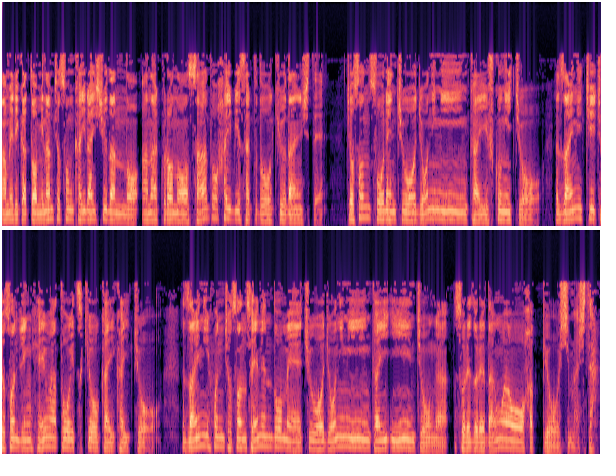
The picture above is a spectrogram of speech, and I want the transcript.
アメリカと南朝村海来集団のアナクロのサード配備策動を求断して、朝村総連中央常任委員会副議長、在日朝村人平和統一協会会長、在日本朝村青年同盟中央常任委員会委員長がそれぞれ談話を発表しました。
